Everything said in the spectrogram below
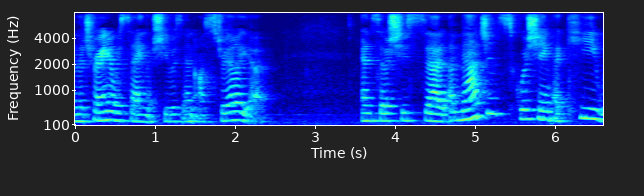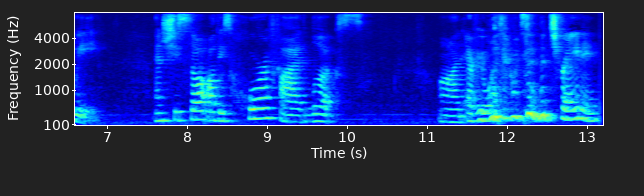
And the trainer was saying that she was in Australia. And so she said, Imagine squishing a kiwi. And she saw all these horrified looks on everyone that was in the training.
